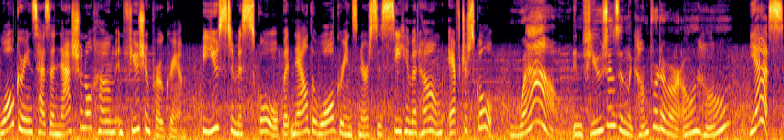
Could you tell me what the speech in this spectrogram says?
Walgreens has a national home infusion program. He used to miss school, but now the Walgreens nurses see him at home after school. Wow! Infusions in the comfort of our own home? Yes,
